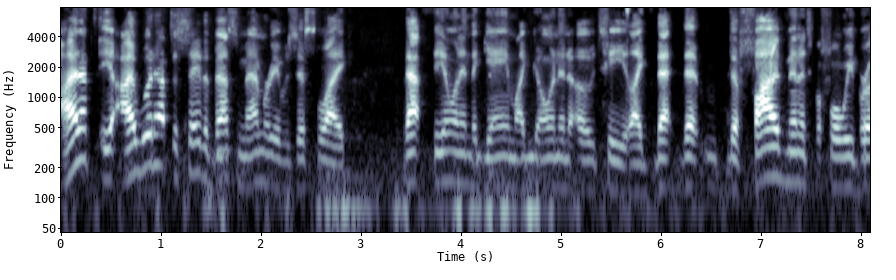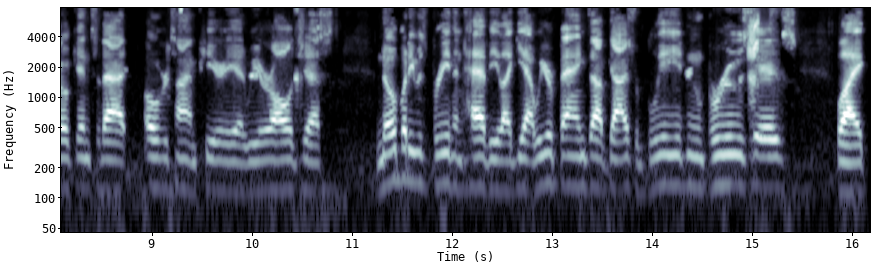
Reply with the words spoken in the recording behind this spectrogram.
I'd have to, I would have to say the best memory was just like that feeling in the game, like going into OT, like that that the five minutes before we broke into that overtime period, we were all just nobody was breathing heavy. Like, yeah, we were banged up. Guys were bleeding, bruises. Like,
